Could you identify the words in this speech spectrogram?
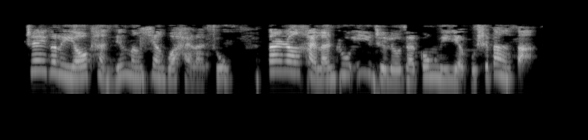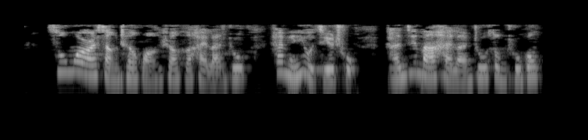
这个理由肯定能骗过海兰珠。但让海兰珠一直留在宫里也不是办法。苏沫儿想趁皇上和海兰珠还没有接触，赶紧把海兰珠送出宫。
